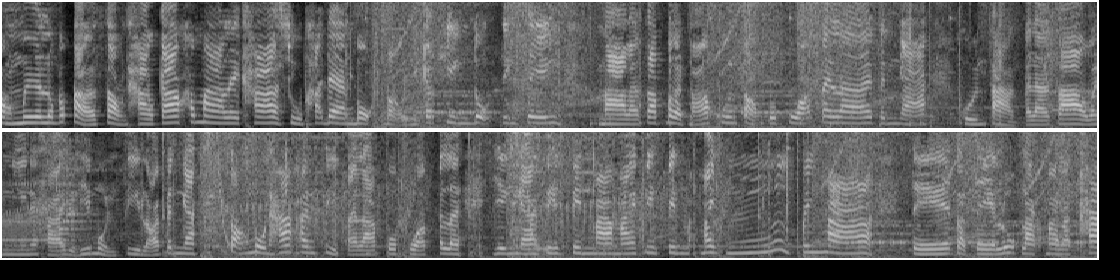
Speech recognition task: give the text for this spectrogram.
องมือลงกระเป๋าสองเท้าก้าวเข้ามาเลยค่ะชูผ้าแดงบกเบานี้ก็จริงดุจริงๆ มาแล้วจะเปิดมาคูณสองปัวปัวๆไปเลยเป็นไงคูณสามไปแล้วจ้าวันนี้นะคะ อยู่ที่หมุน400เป็นไงสองหมุน5,004ไปแล้วปัวปัวๆไปเลยยิงไงซีปินมาไหมซีปินไม่อืมไม่มา เจแต่เจลูกรักมาแล้วค่ะ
